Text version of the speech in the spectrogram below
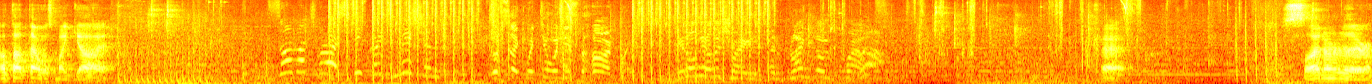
I thought that was my guy. So much for our secret mission. Looks like we're doing this the hard way. Get on the other train and flank those Krauts. Okay. Slide under there.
